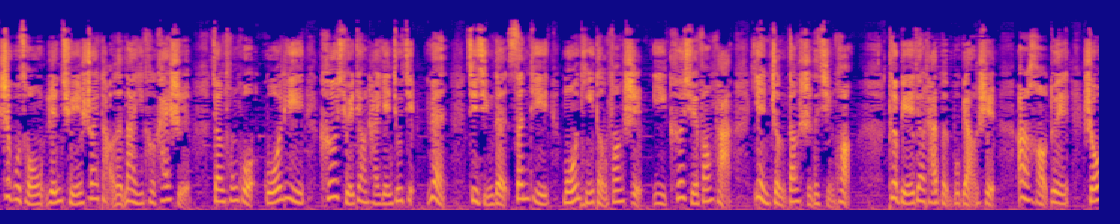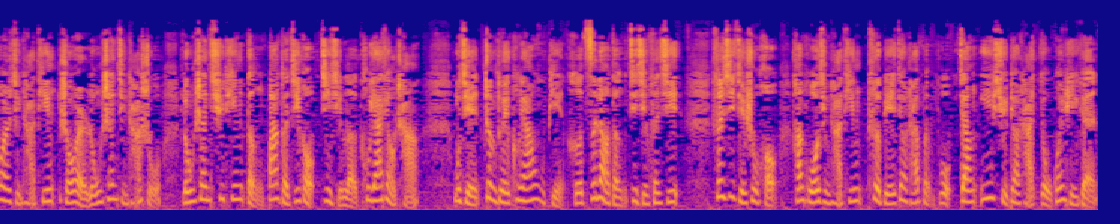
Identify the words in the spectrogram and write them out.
事故从人群摔倒的那一刻开始，将通过国立科学调查研究院进行的 3D 模拟等方式，以科学方法验证当时的情况。特别调查本部表示，二号对首尔警察厅、首尔龙山警察署、龙山区厅等八个机构进行了扣押调查，目前正对扣押物品和资料等进行分析。分析结束后，韩国警察厅特别调查本部将依序调查有关人员。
